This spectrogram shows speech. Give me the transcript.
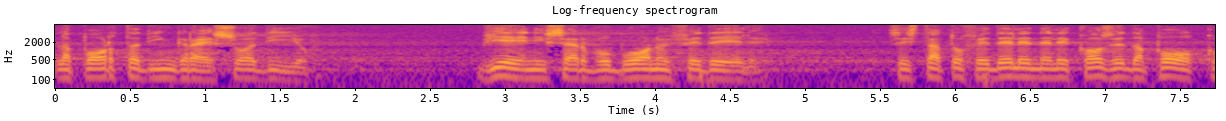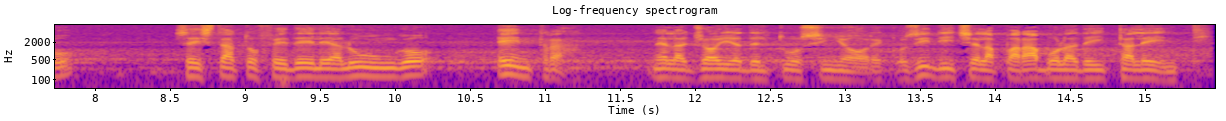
la porta d'ingresso a Dio. Vieni, servo buono e fedele. Sei stato fedele nelle cose da poco, sei stato fedele a lungo, entra nella gioia del tuo Signore. Così dice la parabola dei talenti.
